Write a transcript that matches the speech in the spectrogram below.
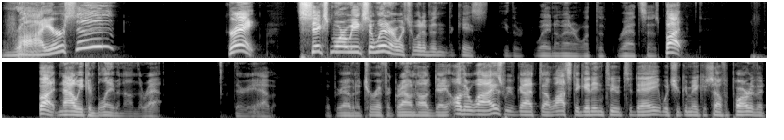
Ryerson. Great. Six more weeks of winter, which would have been the case either way, no matter what the rat says. But, but now we can blame it on the rat. There you have it. Hope you're having a terrific Groundhog Day. Otherwise, we've got uh, lots to get into today, which you can make yourself a part of it.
